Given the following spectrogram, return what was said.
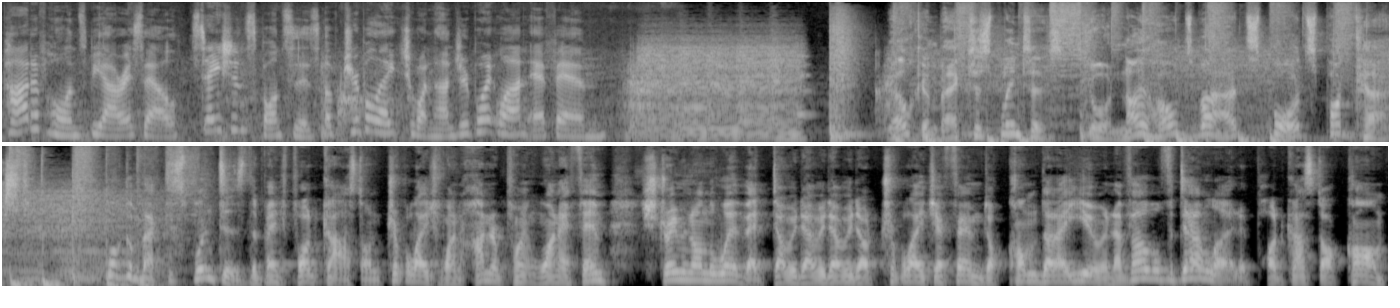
part of Hornsby RSL, station sponsors of Triple H 100.1 FM. Welcome back to Splinters, your no holds barred sports podcast. Welcome back to Splinters, the bench podcast on Triple H 100.1 FM, streaming on the web at www.triplehfm.com.au and available for download at podcast.com,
